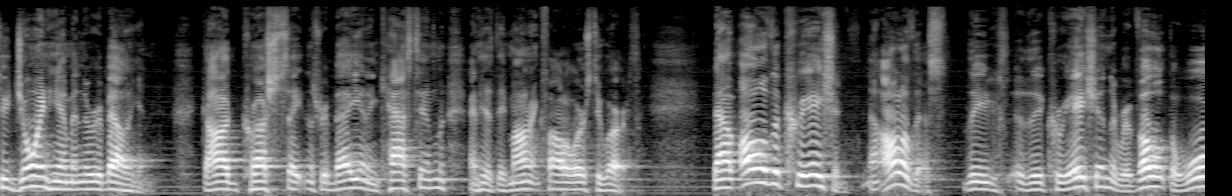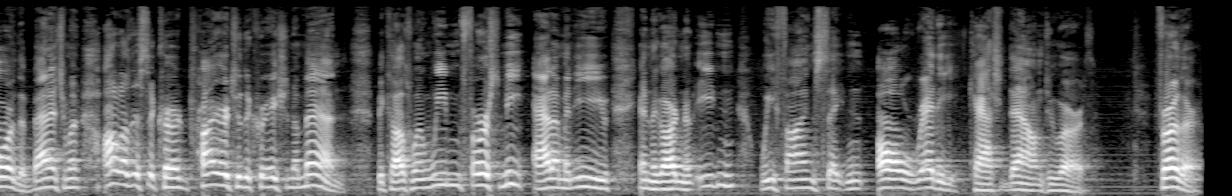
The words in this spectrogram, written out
to join him in the rebellion. God crushed Satan's rebellion and cast him and his demonic followers to earth. Now, all the creation, now all of this, the, the creation, the revolt, the war, the banishment, all of this occurred prior to the creation of man. Because when we first meet Adam and Eve in the Garden of Eden, we find Satan already cast down to earth. Further,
